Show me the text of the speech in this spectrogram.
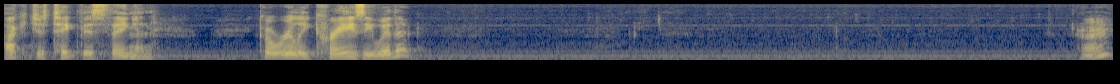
I could just take this thing and go really crazy with it. Alright,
